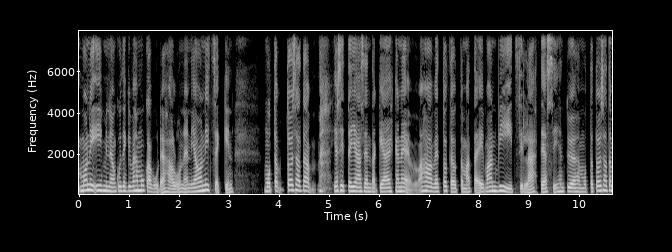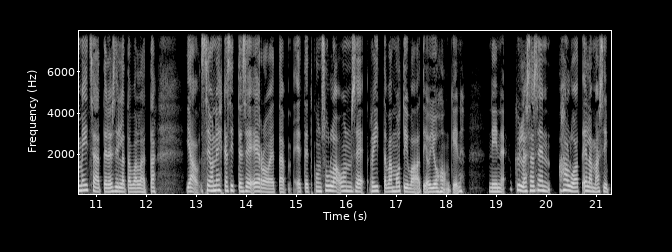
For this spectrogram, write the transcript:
moni ihminen on kuitenkin vähän mukavuuden halunen ja on itsekin. Mutta toisaalta, ja sitten jää sen takia ehkä ne haaveet toteuttamatta, ei vaan viitsi lähteä siihen työhön. Mutta toisaalta me itse ajattelen sillä tavalla, että ja se on ehkä sitten se ero, että, että, että kun sulla on se riittävä motivaatio johonkin, niin kyllä sä sen haluat elämäsi,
